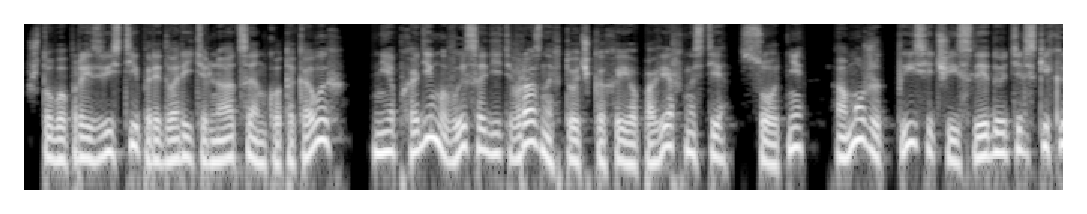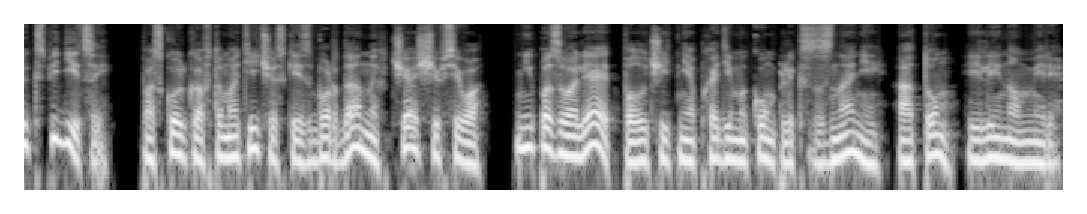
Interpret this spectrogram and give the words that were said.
Чтобы произвести предварительную оценку таковых, необходимо высадить в разных точках ее поверхности сотни, а может тысячи исследовательских экспедиций, поскольку автоматический сбор данных чаще всего не позволяет получить необходимый комплекс знаний о том или ином мире.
